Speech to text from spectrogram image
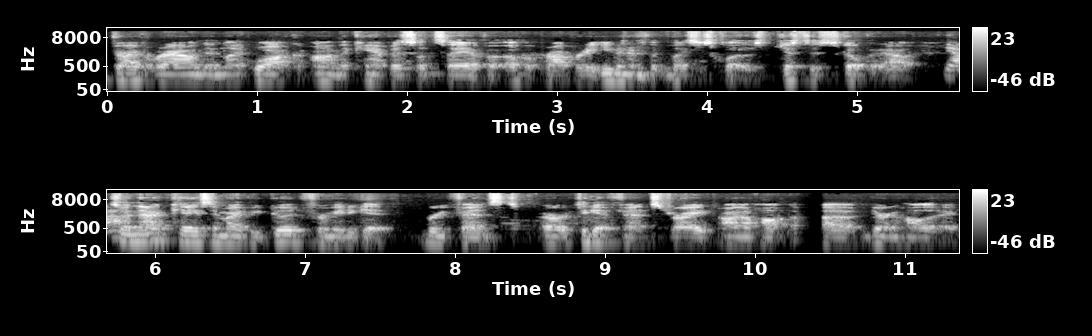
drive around and like walk on the campus, let's say, of a, of a property, even if the place is closed, just to scope it out. Yeah. So in that case, it might be good for me to get refenced or to get fenced, right, on a ho- uh, during a holiday.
